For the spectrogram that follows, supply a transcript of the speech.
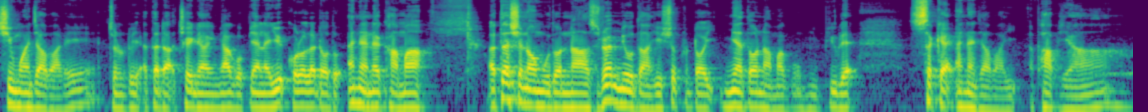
ချီးမွမ်းကြပါတယ်ကျွန်တော်တို့ရဲ့အသက်တာအချိန်တိုင်းများကိုပြန်လည်၍ကိုရောလက်တော်သို့အနှံတဲ့ခါမှာအသက်ရှင်တော်မူသောနာဇရက်မြို့သားယေရှုခရစ်တော်၏မြတ်သောနာမကိုမြည်ပြုလက်စက္ကန့်အနှံကြပါ၏အဖဖျား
